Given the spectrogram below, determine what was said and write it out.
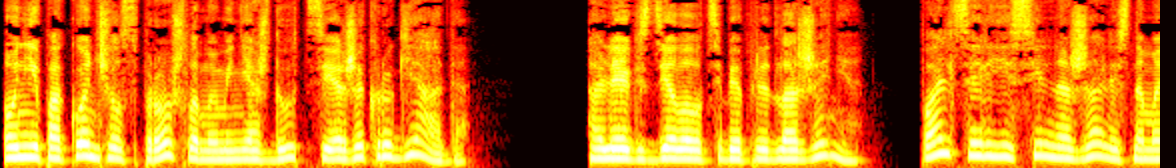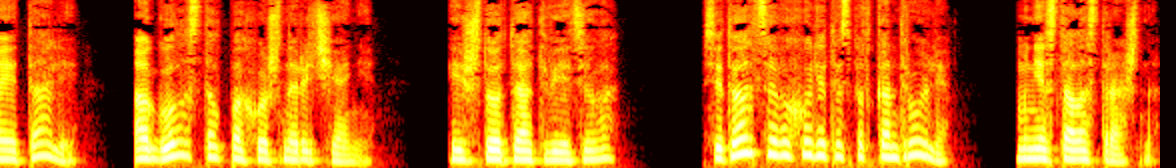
Он не покончил с прошлым, и меня ждут те же круги ада. Олег сделал тебе предложение? Пальцы Ильи сильно сжались на моей талии, а голос стал похож на рычание. И что ты ответила? Ситуация выходит из-под контроля. Мне стало страшно.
